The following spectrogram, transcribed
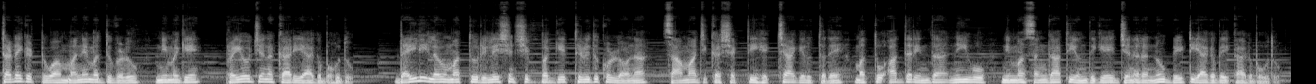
ತಡೆಗಟ್ಟುವ ಮನೆಮದ್ದುಗಳು ನಿಮಗೆ ಪ್ರಯೋಜನಕಾರಿಯಾಗಬಹುದು. ಡೈಲಿ ಲವ್ ಮತ್ತು ರಿಲೇಶನ್ಶಿಪ್ ಬಗ್ಗೆ ತಿಳಿದುಕೊಳ್ಳೋಣ. ಸಾಮಾಜಿಕ ಶಕ್ತಿ ಹೆಚ್ಚಾಗಿರುತ್ತದೆ ಮತ್ತು ಆದ್ದರಿಂದ ನೀವು ನಿಮ್ಮ ಸಂಗಾತಿಯೊಂದಿಗೆ ಜನರನ್ನು ಭೇಟಿಯಾಗಬೇಕಾಗಬಹುದು.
